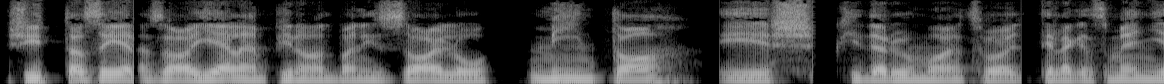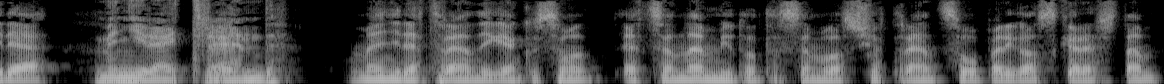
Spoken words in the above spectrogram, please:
és itt azért ez a jelen pillanatban is zajló minta, és kiderül majd, hogy tényleg ez mennyire Mennyire egy trend mennyire trend, igen, köszönöm, egyszerűen nem jutott eszembe az, hogy a trend szó, pedig azt kerestem.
